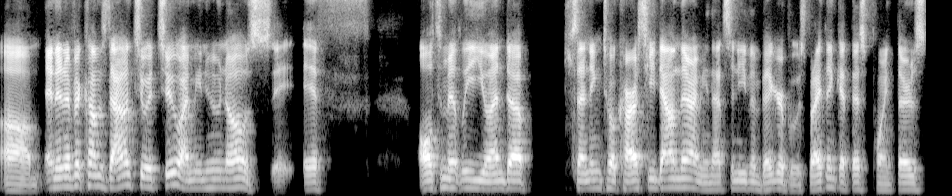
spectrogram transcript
Um, and then if it comes down to it too, I mean, who knows if ultimately you end up sending Tokarski down there? I mean, that's an even bigger boost. But I think at this point, there's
